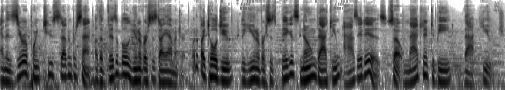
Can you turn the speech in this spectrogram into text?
and is 0.27% of the visible universe's diameter. What if I told you the universe's biggest known vacuum as it is? So imagine it to be that huge.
